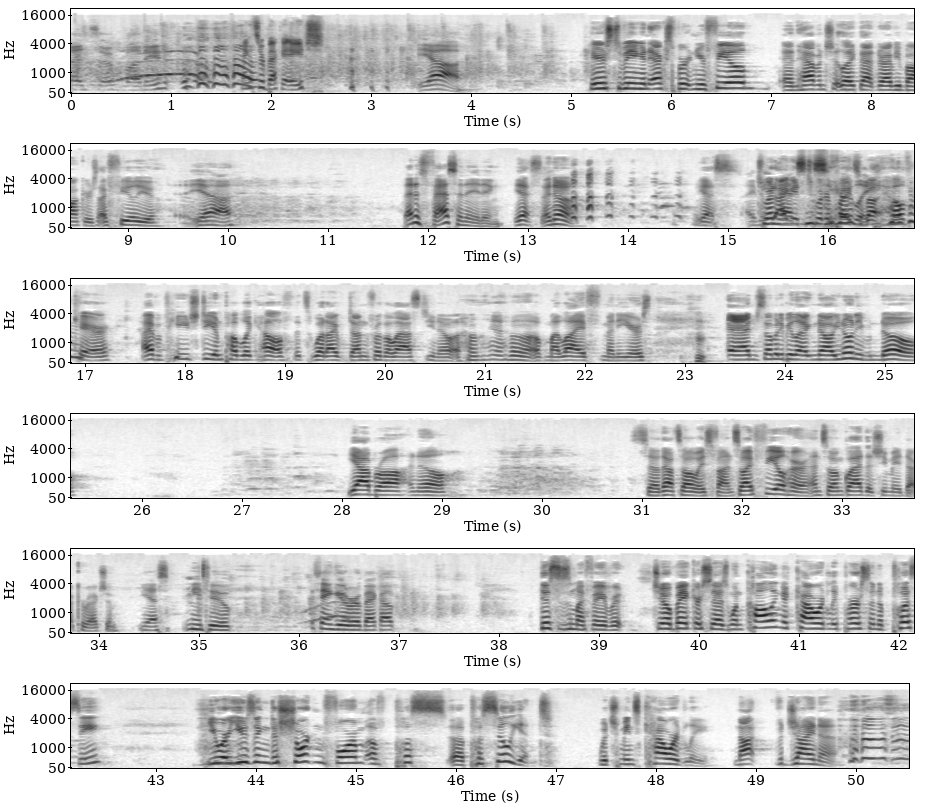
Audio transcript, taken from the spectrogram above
That's so funny. Thanks, Rebecca H. Yeah. Here's to being an expert in your field and having shit like that drive you bonkers. I feel you. Yeah. That is fascinating. Yes, I know. yes. I mean Twitter, I that get Twitter fights sincerely. about healthcare. I have a PhD in public health. That's what I've done for the last, you know, of my life, many years. Hmm. and somebody be like, "No, you don't even know." Yeah, brah, I know. So that's always fun. So I feel her, and so I'm glad that she made that correction. Yes, me too. Thank you, Rebecca. This is my favorite. Joe Baker says, when calling a cowardly person a pussy, you are using the shortened form of pus, uh, pussilient, which means cowardly, not vagina.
